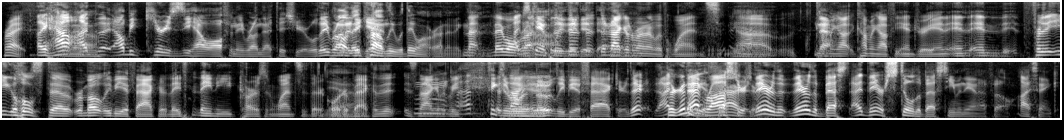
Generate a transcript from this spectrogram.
Right. Like how? I I, I'll be curious to see how often they run that this year. Will they run Oh, it they again? probably would. They won't run it again. Not, they won't I just run. can't believe they they're, did They're that. not going to run it with Wentz Yeah. uh, No. coming out coming off the injury, and, and and for the Eagles to remotely be a factor, they they need Carson Wentz as their quarterback because it, it's not going to be. Mm, I think it's they'll remotely be a factor. They're, They're gonna that be a roster. factor. They're the, they're the best. I, they are still the best team in the NFL. I think,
